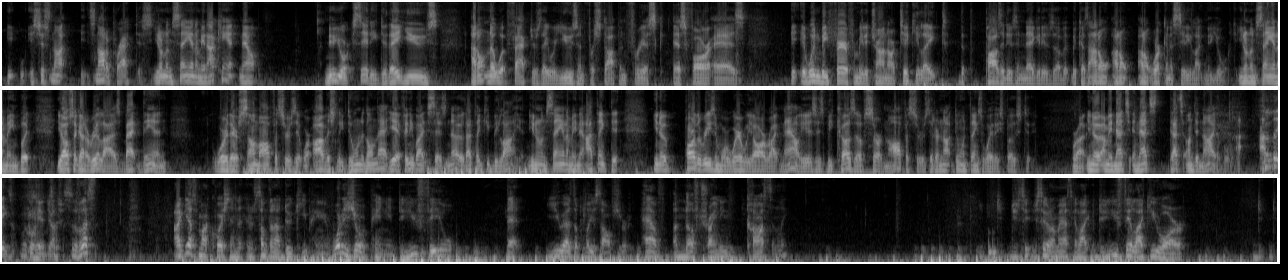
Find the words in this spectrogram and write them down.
it, it's just not. It's not a practice. You know what I'm saying? I mean, I can't now. New York City, do they use? I don't know what factors they were using for stop and frisk as far as it, it wouldn't be fair for me to try and articulate the positives and negatives of it because I don't I don't I don't work in a city like New York. You know what I'm saying? I mean, but you also got to realize back then were there some officers that were obviously doing it on that? Yeah, if anybody says no, I think you'd be lying. You know what I'm saying? I mean, I think that you know, part of the reason we're where we are right now is is because of certain officers that are not doing things the way they're supposed to. Right. You know, I mean that's and that's that's undeniable. I think. Go ahead, Josh. So, so let's. I guess my question is something I do keep hearing. What is your opinion? Do you feel that you, as a police officer, have enough training constantly? Do you see? You see what I'm asking? Like, do you feel like you are?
